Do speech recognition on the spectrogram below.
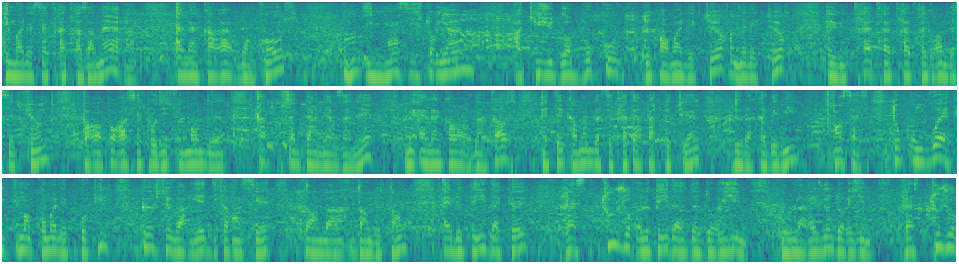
qui m'a laissé très très amer. Alain Carrère d'Ancos, une immense historienne, à qui je dois beaucoup de par ma lecture, mes lectures, et une très très très très grande déception par rapport à ses positionnements de 4 ou 5 dernières années. Mais Hélène Dancos était quand même la secrétaire perpétuelle de l'Académie Donc on voit effectivement comment les profils peuvent se varier, différencier dans, dans le temps. Et le pays d'accueil reste toujours, le pays d'origine ou la région d'origine reste toujours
